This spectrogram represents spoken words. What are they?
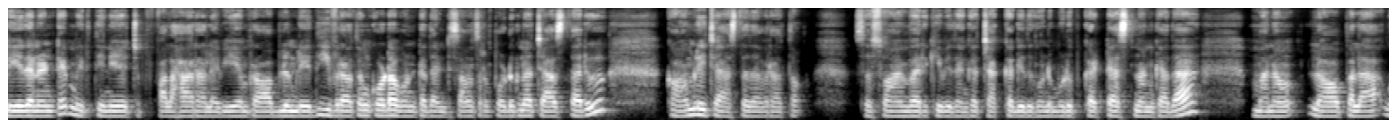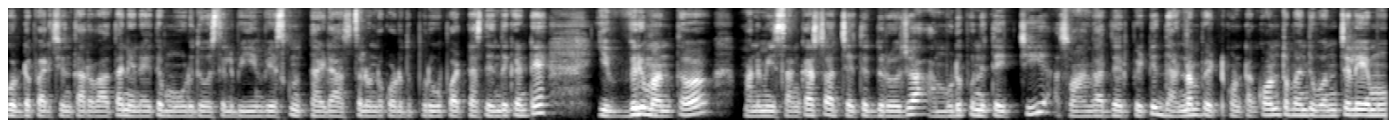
లేదనంటే మీరు తినే ఫలహారాలు అవి ఏం ప్రాబ్లం లేదు. ఈ వ్రతం కూడా ఉంటుందండి. సంవత్సరం పొడుగునా చేస్తారు. కామ్లీ చేస్తుంది ఆ వ్రతం. సో స్వామివారికి ఈ విధంగా చక్కగా ఇదిగోండి ముడుపు కట్టేస్తున్నాను కదా. మనం లోపల గుడ్డ పరిచిన తర్వాత నేనైతే మూడు దోశలు బియ్యం వేసుకుని తడి అస్సలు ఉండకూడదు. పురుగు పట్టేస్తుంది. ఎందుకంటే ఎవ్రీ మంత్ మనం ఈ సంకష్ట చతుర్థి రోజు ఆ ముడుపుని తెచ్చి ఆ స్వామివారి దగ్గర పెట్టి దండం పెట్టుకుంటాం. కొంతమంది ఉంచలేము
